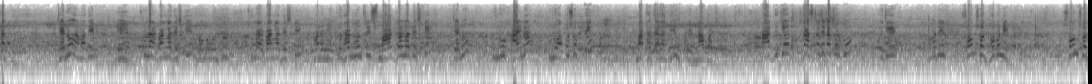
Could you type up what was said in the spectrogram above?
থাকবে, যেন আমাদের এই সোনার বাংলাদেশকে, বঙ্গবন্ধুর সোনার বাংলাদেশকে, মাননীয় প্রধানমন্ত্রী স্মার্ট বাংলাদেশকে যেন কোনো হায়না কোনো অপশক্তি মাথা চারা দিয়ে উঠতে না পারে। আর দ্বিতীয় কাজটা যেটা করব, ওই যে আমাদের সংসদ ভবনে সংসদ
